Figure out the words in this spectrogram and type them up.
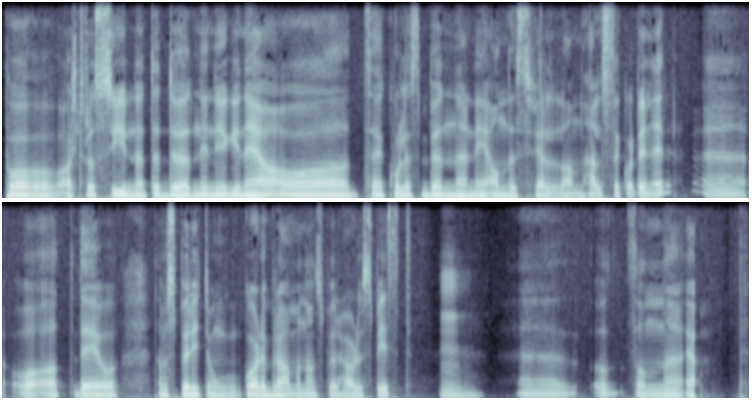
på alt fra synet til døden i Ny-Guinea, og til hvordan bøndene i Andesfjellene hilser hverandre. Eh, og at det er jo De spør ikke om går det bra, men de spør har du spist. Mm. Eh, og sånn, eh, ja.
